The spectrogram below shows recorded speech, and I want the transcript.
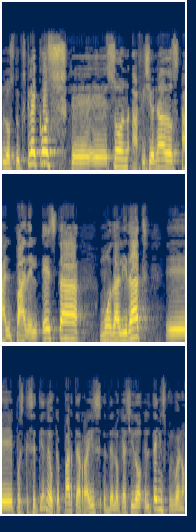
los tuxclecos que eh, son aficionados al pádel. Esta modalidad, eh, pues que se tiende o que parte a raíz de lo que ha sido el tenis, pues bueno,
